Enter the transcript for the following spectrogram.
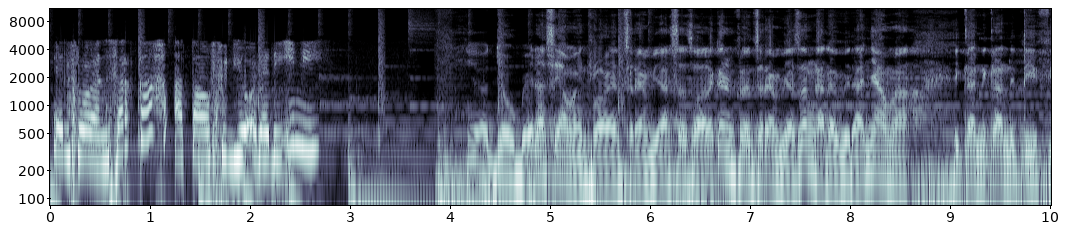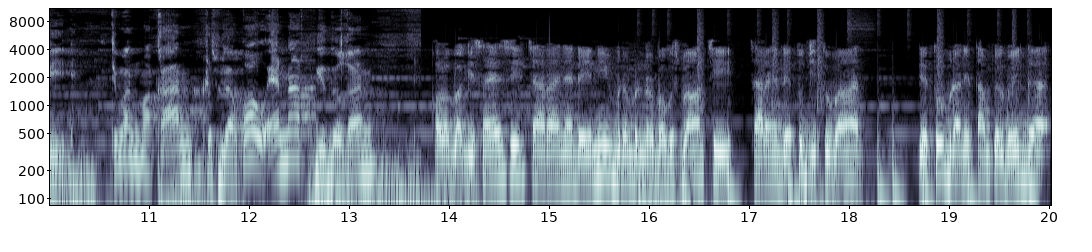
Influencer kah atau video odading ini? ya jauh beda sih sama influencer yang biasa. Soalnya kan influencer yang biasa nggak ada bedanya sama iklan-iklan di TV. Cuman makan terus bilang wow enak gitu kan. Kalau bagi saya sih caranya dia ini bener-bener bagus banget sih. Caranya dia tuh jitu banget. Dia tuh berani tampil beda.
